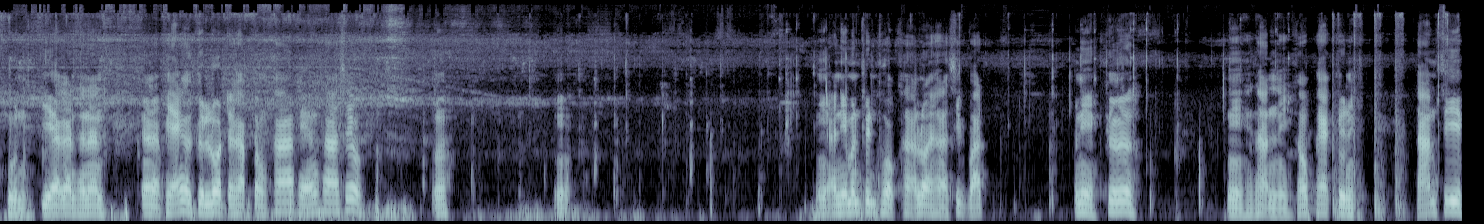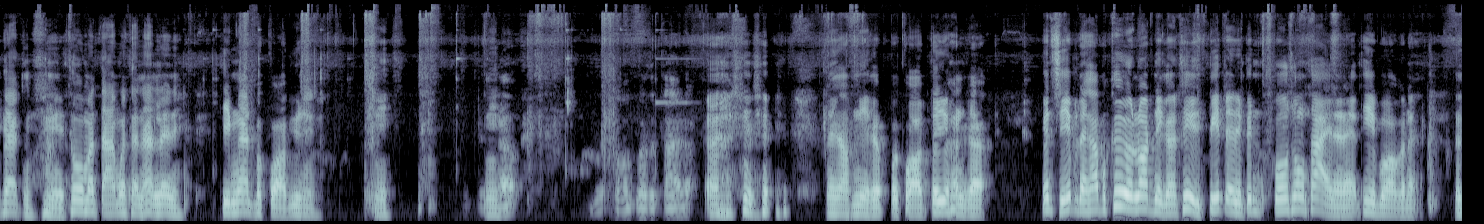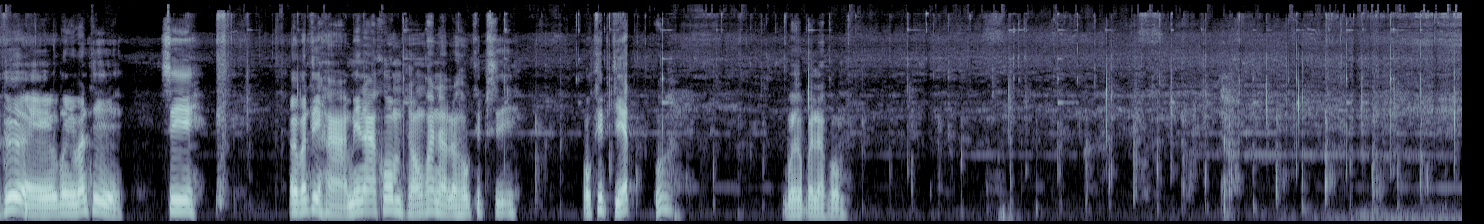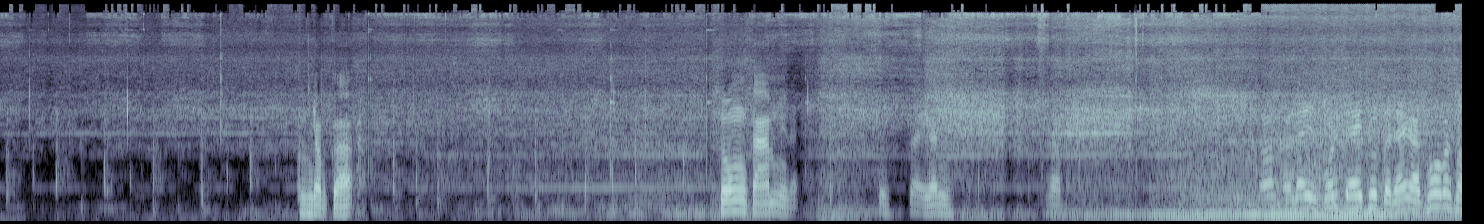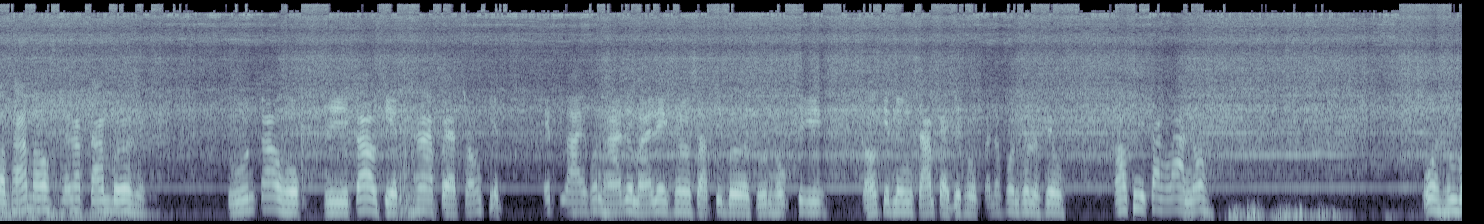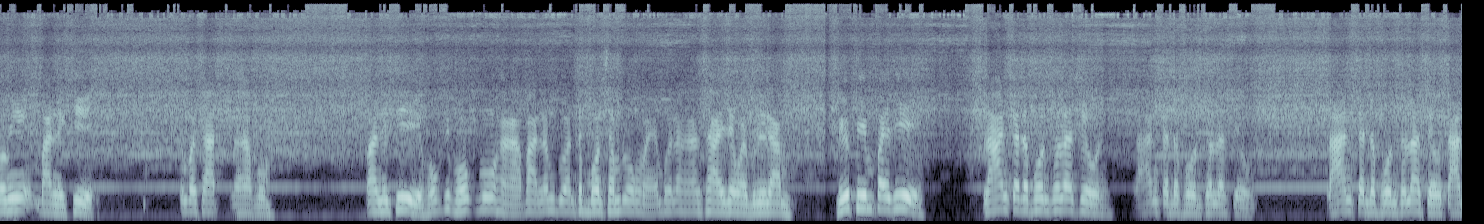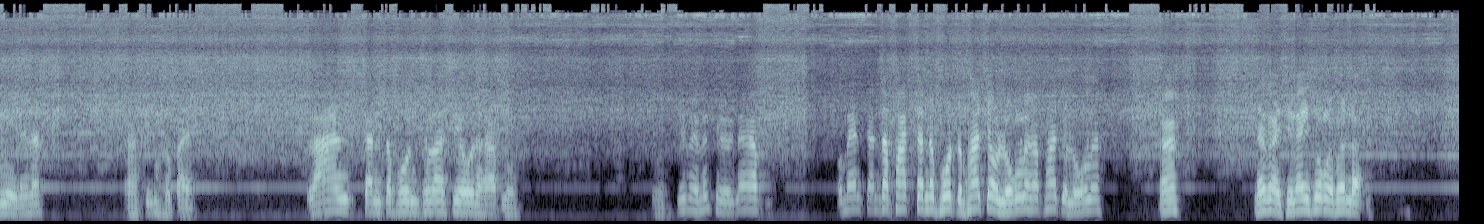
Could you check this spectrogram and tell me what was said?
คุณเกียร์กันเท่านั้นนั่นแหละแพงก็ขึ้นรถนะครับต้องค่าแพงค่าเซลลนี่อันนี้มันเป็นพวกห้าร้อยห้าสิบวัตต์อันนี้คือ นี่ให้ท่านนี่เขาแพ็คอยู่นี่ตามซีแพ็คนี่โทรมาตามกันเท่านั้นเลยนี่ทีมงานประกอบอยู่นี่นี่แล้วเดี๋ยวสองตัวสุดท้ายแล้วอ่านะครับนี่ก็ประกอบตัวอยูหันก็ เป็นสิบนะครับ คือรถนี่ก็ที่ปิดอันนี้เป็นโกช่องท้ายนั่นแหละที่บอกกันนะก็คือไอ้มีวันที่สี่เออวันที่ห้ามีนาคมสองพันห้าร้อยหกสิบสี่หกสิบเจ็ดเบอร์ไปแล้วผมครับก็ทรงตามนี่แหละใส่กันครับ ก็ใครได้สนใจชุดแบบไหนก็โทรมาสอบถามเอานะครับตามเบอร์ศูนย์เก้าหกสี่เก้าเจ็ดห้าแปดสองเจ็ดเอฟไลน์ค้นหาด้วยหมายเลขโทรศัพท์ที่เบอร์ศูนย์หกสี่สองเจ็ดหนึ่งสามแปดเจ็ดหกกันนะพ่นโซลาร์เซลล์เอาที่ตั้งร้านเนาะโอ้ยมันบ่มีบ้านเลขที่มันประชัดนะครับผมบ้านเลขที่ 66หมู่หาบ้านลำดวนตำบลสำโรงใหม่อำเภอละหารทรายจังหวัดบุรีรัมย์หรือพิมพ์ไปที่ร้านกันตพลโซลาร์เซลล์ร้านกันตพลโซลาร์เซลล์ ร้านกันตพลโซลาเซลล์ตามนี่เลยนะ อ่าพิมเข้าไป ร้านกันตพลโซลาเซลล์นะครับนี่นี่พิมพ์ให้มันถึงนะครับโอแมนกันตพัดกันตพลแต่ผ้าเจ้าหลงนะครับผ้าเจ้าหลงนะอะแล้วก็สิไล่ส่งให้เพิ่นละ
